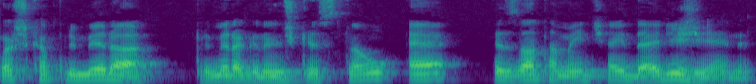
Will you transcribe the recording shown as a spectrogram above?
Acho que a primeira, primeira grande questão é exatamente a ideia de gênero.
